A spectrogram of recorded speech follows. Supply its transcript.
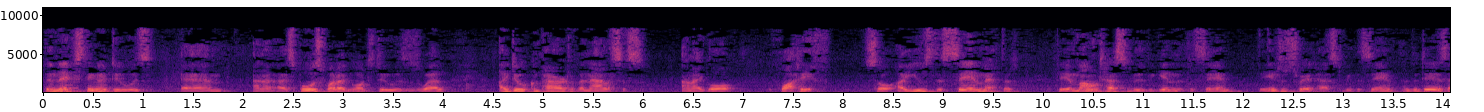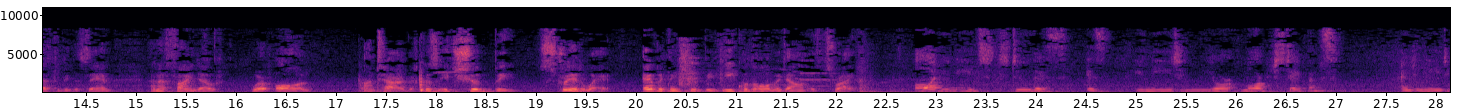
The next thing I do is, um, and I, I suppose what I'm going to do is as well, I do a comparative analysis. And I go, what if? So I use the same method. The amount has to be the beginning at the same, the interest rate has to be the same, and the days have to be the same. And I find out we're all on target. Because it should be straight away. Everything should be equal the whole way down if it's right. All you need to do this is you need your mortgage statements and you need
